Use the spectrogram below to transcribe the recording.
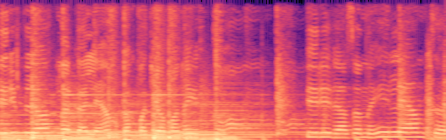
Переплет на коленках Потрепанный том Перевязанный лентой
